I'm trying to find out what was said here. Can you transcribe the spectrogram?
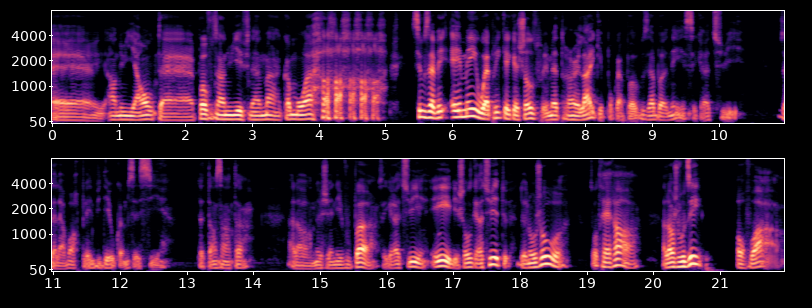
euh, ennuyantes, à pas vous ennuyer finalement, comme moi. si vous avez aimé ou appris quelque chose, vous pouvez mettre un like et pourquoi pas vous abonner, c'est gratuit. Vous allez avoir plein de vidéos comme ceci de temps en temps. Alors, ne gênez-vous pas, c'est gratuit. Et des choses gratuites de nos jours sont très rares. Alors, je vous dis au revoir.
